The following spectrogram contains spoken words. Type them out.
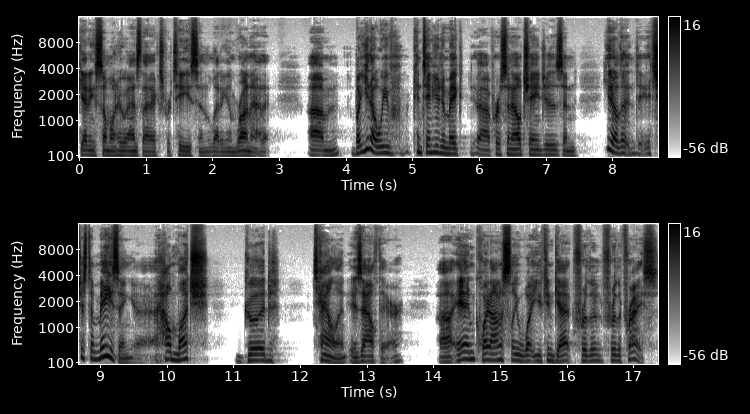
getting someone who has that expertise and letting them run at it? Um, but you know, we've continued to make uh, personnel changes, and you know, the, the, it's just amazing uh, how much good talent is out there uh, and quite honestly, what you can get for the for the price.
